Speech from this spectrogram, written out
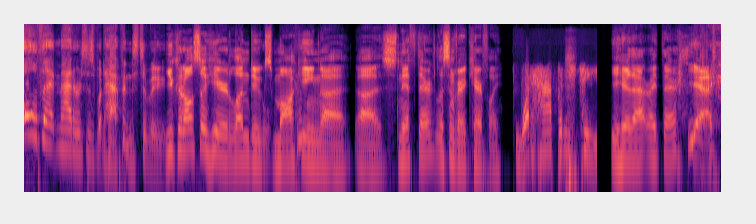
All that matters is what happens to me. You could also hear Lunduke's mocking uh, uh, sniff there. Listen very carefully. What happens to you You hear that right there? yeah.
